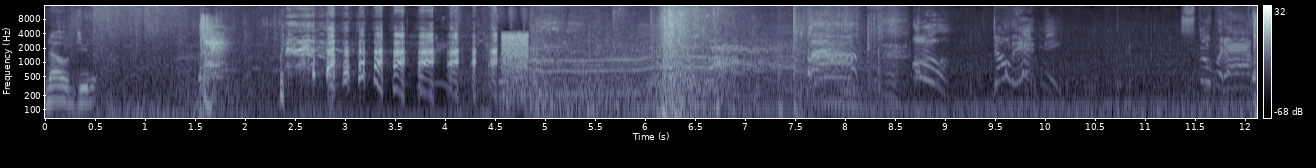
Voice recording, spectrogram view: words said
No, dude. Don't hit me! Stupid ass!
